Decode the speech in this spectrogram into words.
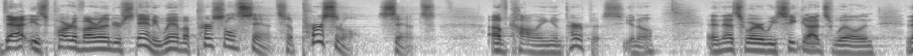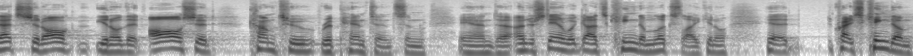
that is part of our understanding. We have a personal sense, a personal sense of calling and purpose, you know. And that's where we see God's will. And that should all, you know, that all should come to repentance and, and uh, understand what God's kingdom looks like. You know, Christ's kingdom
